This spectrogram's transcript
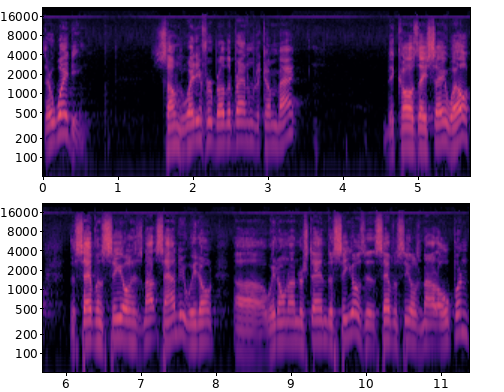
They're waiting. Some's waiting for Brother Branham to come back because they say, well, the seventh seal has not sounded. We don't, uh, we don't understand the seals. The seventh seal is not open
